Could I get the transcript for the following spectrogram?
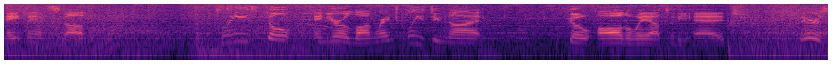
8-man stuff, please don't, and you're a long range, please do not go all the way out to the edge. There is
